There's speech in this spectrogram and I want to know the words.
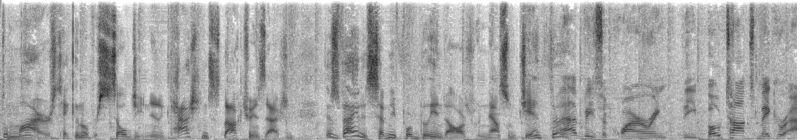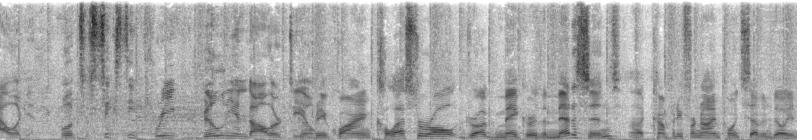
Bristol Myers taking over Celgene in a cash and stock transaction that's valued at $74 billion when announced on Jan 3rd. AbbVie's acquiring the Botox maker Allergan. Well, it's a $63 billion deal. Company acquiring cholesterol drug maker The Medicines a company for $9.7 billion.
